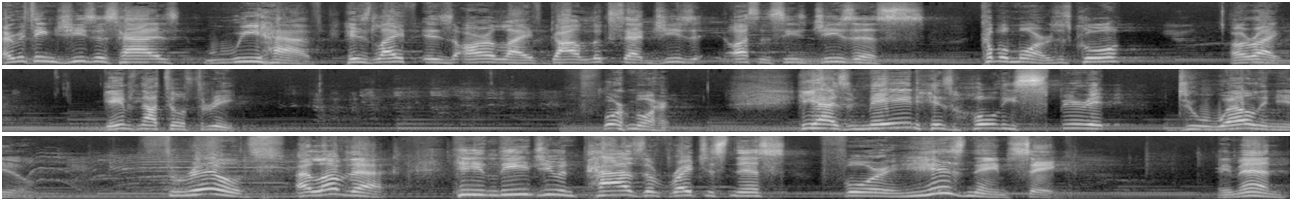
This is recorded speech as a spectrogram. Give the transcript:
Everything Jesus has, we have. His life is our life. God looks at Jesus, us and sees Jesus. A couple more. Is this cool? All right. Game's not till three. Four more. He has made his Holy Spirit dwell in you. Thrilled. I love that. He leads you in paths of righteousness for his name's sake. Amen.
